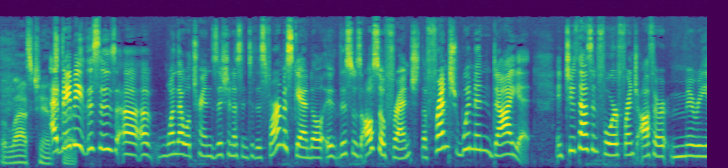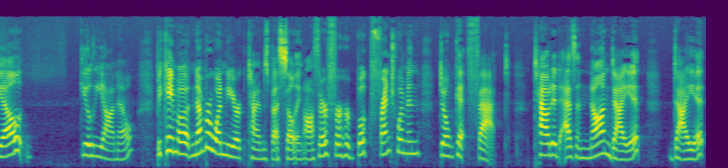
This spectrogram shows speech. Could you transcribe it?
the last chance. And diet. maybe this is a, a one that will transition us into this pharma scandal. It- this was also French, the French women diet. In 2004, French author Muriel Guiliano became a number one New York Times bestselling author for her book French Women Don't Get Fat. Touted as a non-diet diet,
